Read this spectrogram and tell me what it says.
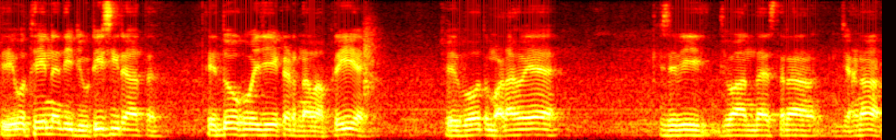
ਤੇ ਉੱਥੇ ਇਹਨਾਂ ਦੀ ਡਿਊਟੀ ਸੀ ਰਾਤ ਤੇ 2 ਵਜੇ ਇਹ ਘਟਨਾ ਵਾਪਰੀ ਹੈ। ਤੇ ਬਹੁਤ ਮਾੜਾ ਹੋਇਆ ਹੈ। ਕਿਸੇ ਵੀ ਜਵਾਨ ਦਾ ਇਸ ਤਰ੍ਹਾਂ ਜਾਣਾ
